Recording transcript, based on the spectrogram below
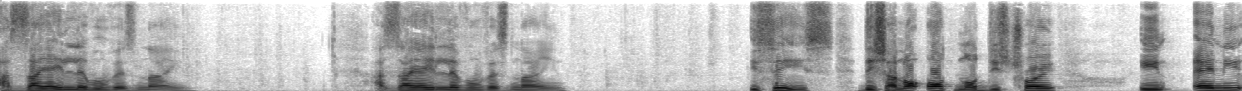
Isaiah 11, verse 9. Isaiah 11, verse 9. He says, They shall not ought not destroy in any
